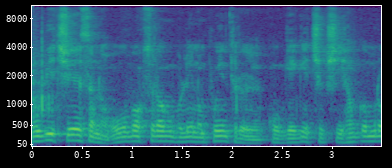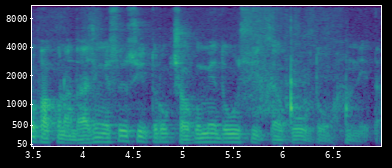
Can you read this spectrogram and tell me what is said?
오비치에서는 오벅스라고 불리는 포인트를 고객이 즉시 현금으로 받거나 나중에 쓸 수 있도록 저금해 놓을 수 있다고도 합니다.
